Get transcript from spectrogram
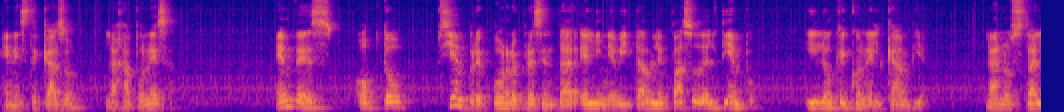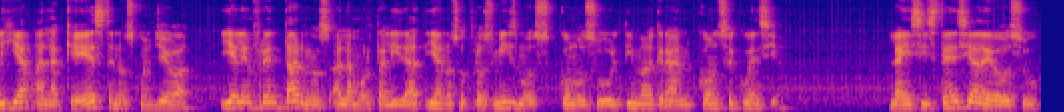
en este caso, la japonesa. En vez, optó siempre por representar el inevitable paso del tiempo y lo que con él cambia, la nostalgia a la que éste nos conlleva y el enfrentarnos a la mortalidad y a nosotros mismos como su última gran consecuencia. La insistencia de Osu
